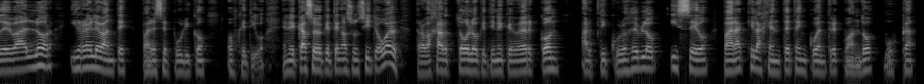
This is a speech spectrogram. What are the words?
de valor y relevante para ese público objetivo. En el caso de que tengas un sitio web, trabajar todo lo que tiene que ver con artículos de blog y SEO para que la gente te encuentre cuando busca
